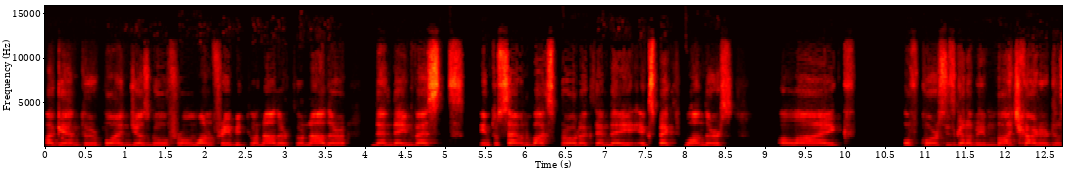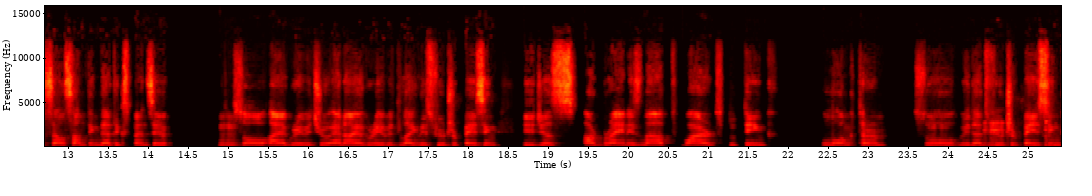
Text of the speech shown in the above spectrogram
again to your point just go from one freebie to another to another then they invest into seven bucks product and they expect wonders like of course it's going to be much harder to sell something that expensive mm-hmm. so i agree with you and i agree with like this future pacing it just our brain is not wired to think long term so mm-hmm. with that mm-hmm. future pacing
